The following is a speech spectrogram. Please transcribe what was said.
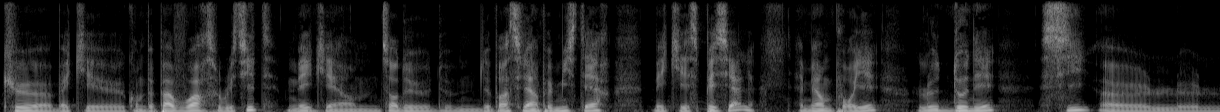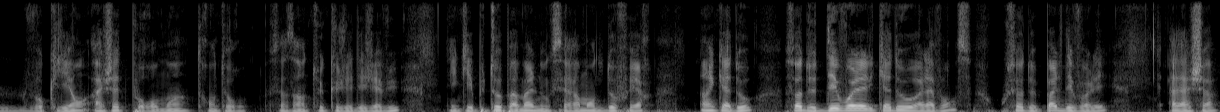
que, bah, qu'on ne peut pas voir sur le site, mais qui est une sorte de, bracelet un peu mystère, mais qui est spécial. Eh bien, vous pourriez le donner si euh, vos clients achètent pour au moins 30 euros. Ça, c'est un truc que j'ai déjà vu et qui est plutôt pas mal. Donc, c'est vraiment d'offrir un cadeau, soit de dévoiler le cadeau à l'avance, ou soit de ne pas le dévoiler à l'achat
